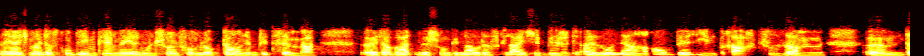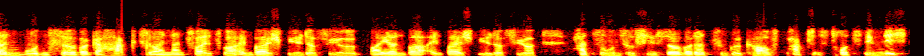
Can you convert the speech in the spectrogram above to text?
Naja, ich meine, das Problem kennen wir ja nun schon vom Lockdown im Dezember. Äh, da hatten wir schon genau das gleiche Bild. Also Lernraum Berlin brach zusammen. Ähm, dann wurden Server gehackt. Rheinland-Pfalz war ein Beispiel dafür. Bayern war ein Beispiel dafür hat so und so viel Server dazugekauft, packt es trotzdem nicht.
